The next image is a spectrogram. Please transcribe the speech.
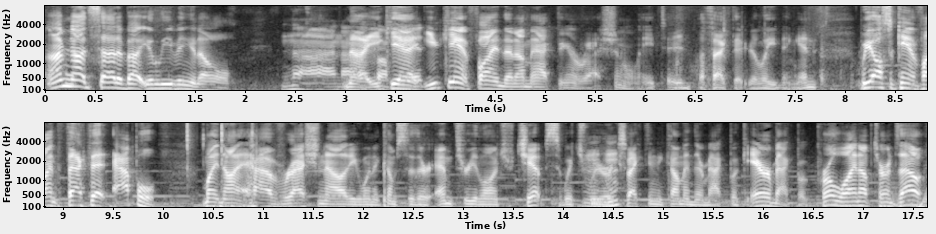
I'm not sad about you leaving at all. Nah, nah. No, you can't. You can't find that I'm acting irrationally to the fact that you're leaving, and we also can't find the fact that Apple might not have rationality when it comes to their M3 launch of chips, which we were expecting to come in their MacBook Air, MacBook Pro lineup. Turns out,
